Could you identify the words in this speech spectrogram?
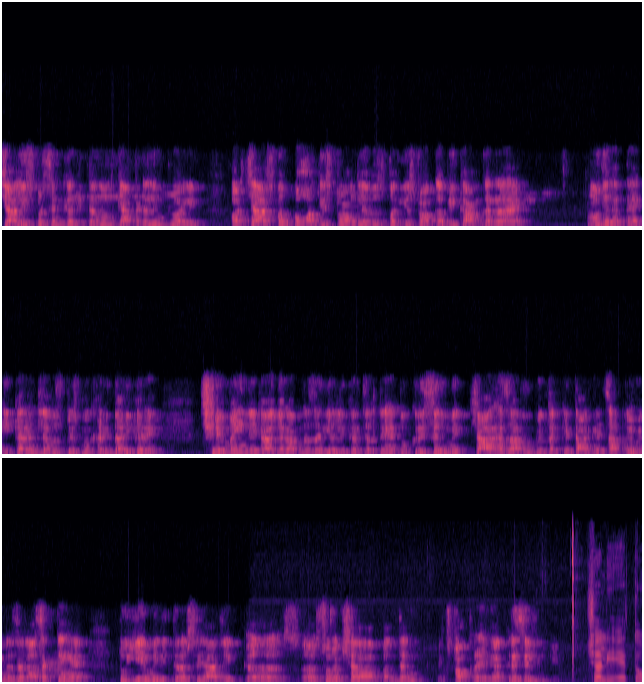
40 परसेंट का रिटर्न ऑन कैपिटल एम्प्लॉइड और चार्ट पर बहुत ही स्ट्रॉन्ग लेवल्स पर ये स्टॉक अभी काम कर रहा है। मुझे लगता है कि करंट लेवल्स पे इसमें खरीदारी करें। छह महीने का अगर आप नज़रिया लेकर चलते हैं तो क्रिसिल में चार हज़ार रुपए तक के टारगेट्स आते हुए नज़र आ सकते हैं। तो ये मेरी तरफ़ से आज एक सुरक्षा बंधन स्टॉक रहेगा क्रिसिल इंडिया चलिए तो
